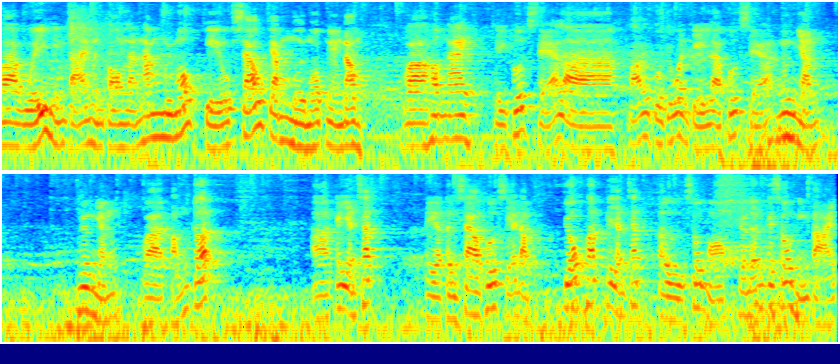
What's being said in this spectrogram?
Và quỹ hiện tại mình còn là 51 triệu 611 ngàn đồng. Và hôm nay thì Phước sẽ là báo với cô chú anh chị là Phước sẽ ngưng nhận ngưng nhận và tổng kết à, cái danh sách. Thì à, tuần sau Phước sẽ đọc chốt hết cái danh sách từ số 1 cho đến cái số hiện tại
